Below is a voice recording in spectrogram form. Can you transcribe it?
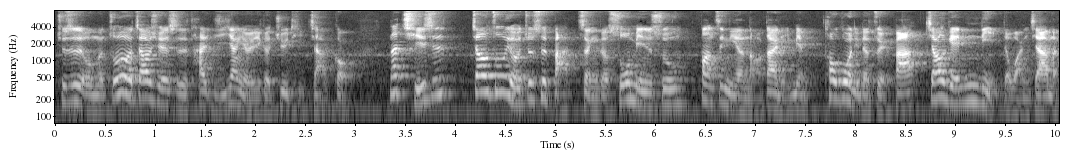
就是我们桌游教学时，它一样有一个具体架构。那其实教桌游就是把整个说明书放进你的脑袋里面，透过你的嘴巴教给你的玩家们。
